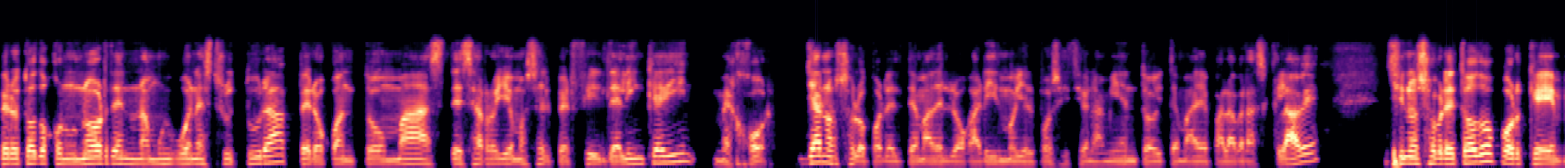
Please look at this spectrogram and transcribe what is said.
pero todo con un orden, una muy buena estructura, pero cuanto más desarrollemos el perfil de LinkedIn, mejor. Ya no solo por el tema del logaritmo y el posicionamiento y tema de palabras clave, sino sobre todo porque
